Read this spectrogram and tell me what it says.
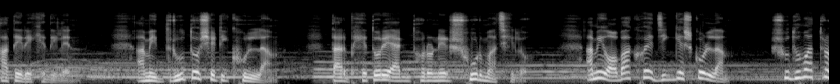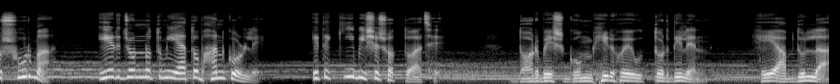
হাতে রেখে দিলেন। আমি দ্রুত সেটি খুললাম। তার ভেতরে এক ধরনের সুরমা ছিল। আমি অবাক হয়ে জিজ্ঞেস করলাম, শুধুমাত্র সুরমা? এর জন্য তুমি এত ভান করলে? এতে কি বিশেষত্ব আছে? দরবেশ গম্ভীর হয়ে উত্তর দিলেন হে আব্দুল্লাহ,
